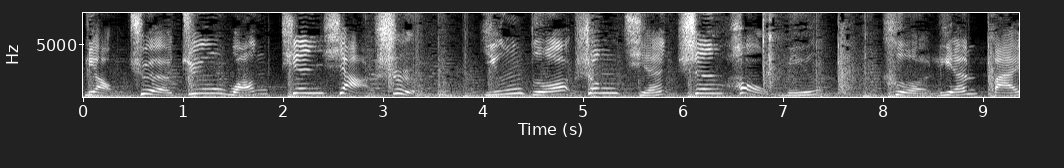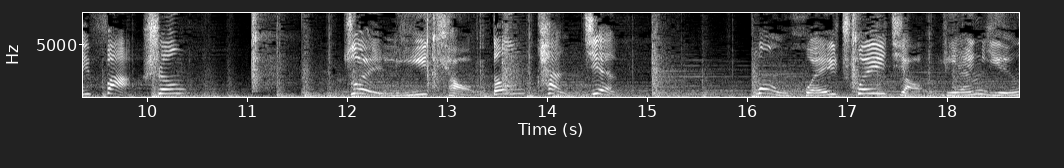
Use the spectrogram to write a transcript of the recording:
了却君王天下事，赢得生前身后名。可怜白发生。醉里挑灯看剑，梦回吹角连营。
